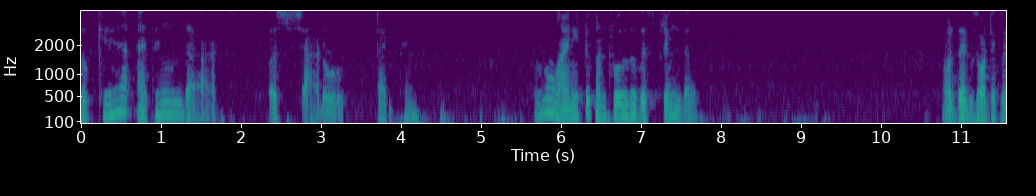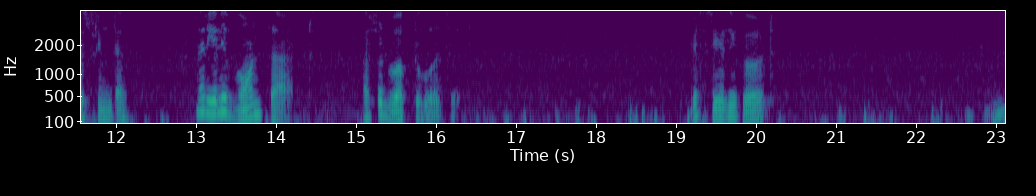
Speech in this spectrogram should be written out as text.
Okay, I think that's a shadow type thing. Oh, I need to control the whispering death. Or the exotic whispering death. I really want that. I should work towards it. It's really good. Okay.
